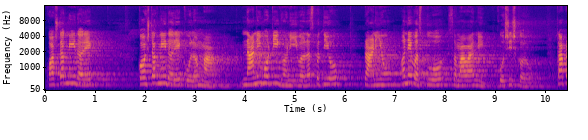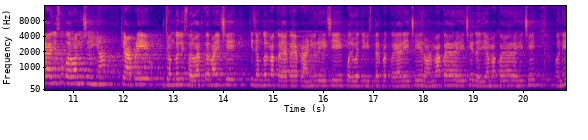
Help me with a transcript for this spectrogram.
કોષ્ટકની દરેક કોષ્ટકની દરેક કોલમમાં નાની મોટી ઘણી વનસ્પતિઓ, પ્રાણીઓ અને વસ્તુઓ સમાવવાની કોશિશ કરો. તો આપણે આજે શું કરવાનું છે અહીંયા? કે આપણે જંગલની શરૂઆત કરવાની છે, કે જંગલમાં કયા કયા પ્રાણીઓ રહે છે, પર્વતીય વિસ્તાર પર કયા રહે છે, રણમાં કયા રહે છે, દરિયામાં કયા રહે છે અને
